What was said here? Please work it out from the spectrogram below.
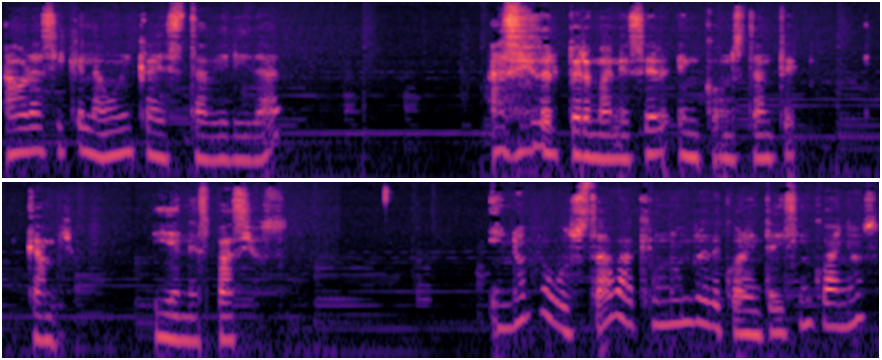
Ahora sí que la única estabilidad ha sido el permanecer en constante cambio y en espacios. Y no me gustaba que un hombre de 45 años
